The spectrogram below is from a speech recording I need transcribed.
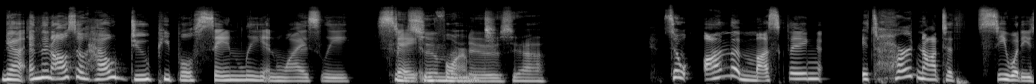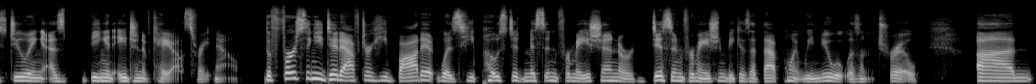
Yeah. And then also, how do people sanely and wisely stay Consume informed? the news. Yeah. So on the Musk thing, it's hard not to th- see what he's doing as being an agent of chaos right now. The first thing he did after he bought it was he posted misinformation or disinformation because at that point we knew it wasn't true. Um,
